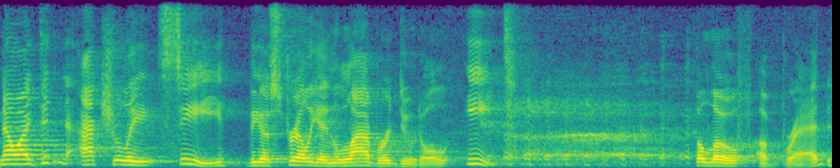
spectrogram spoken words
Now, I didn't actually see the Australian Labradoodle eat the loaf of bread,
